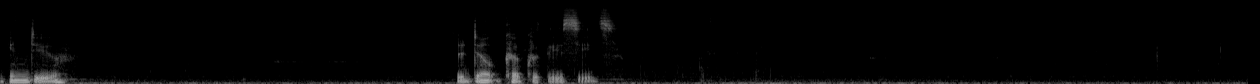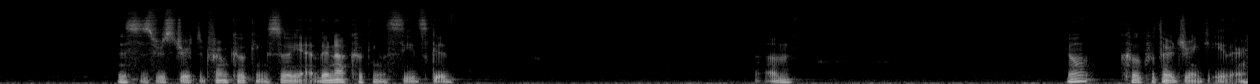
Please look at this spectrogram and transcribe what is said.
you can do. So don't cook with these seeds. This is restricted from cooking, so yeah, they're not cooking the seeds good. Um, don't cook with our drink either.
